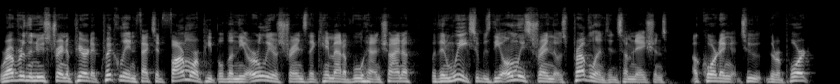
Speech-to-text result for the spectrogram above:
Wherever the new strain appeared, it quickly infected far more people than the earlier strains that came out of Wuhan, China. Within weeks, it was the only strain that was prevalent in some nations, according to the report.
